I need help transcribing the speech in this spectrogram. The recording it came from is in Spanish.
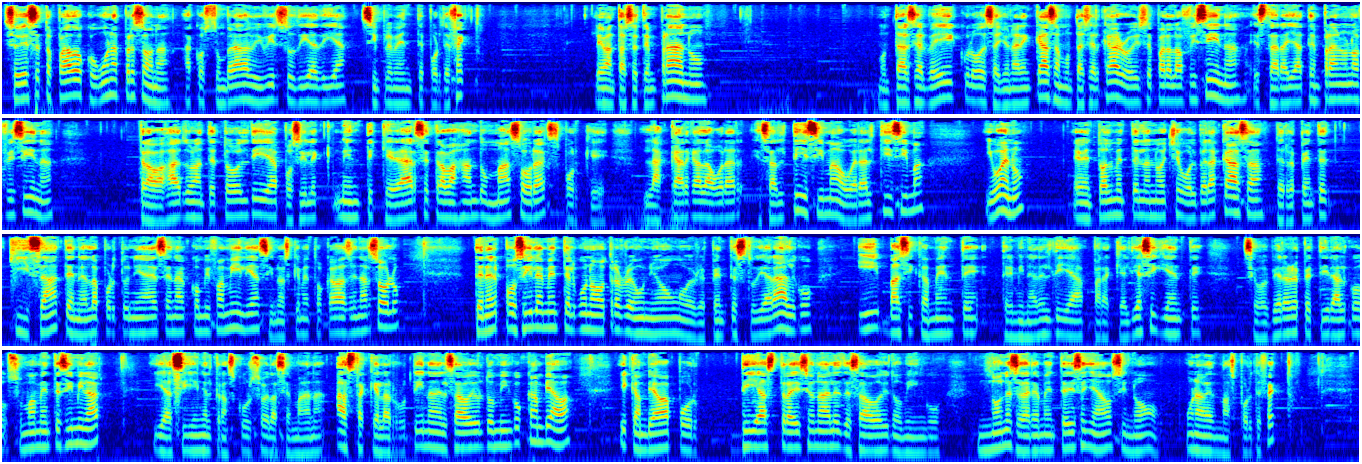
se hubiese topado con una persona acostumbrada a vivir su día a día simplemente por defecto. Levantarse temprano, montarse al vehículo, desayunar en casa, montarse al carro, irse para la oficina, estar allá temprano en la oficina, trabajar durante todo el día, posiblemente quedarse trabajando más horas porque la carga laboral es altísima o era altísima. Y bueno, eventualmente en la noche volver a casa, de repente quizá tener la oportunidad de cenar con mi familia, si no es que me tocaba cenar solo, tener posiblemente alguna otra reunión o de repente estudiar algo y básicamente terminar el día para que al día siguiente se volviera a repetir algo sumamente similar y así en el transcurso de la semana hasta que la rutina del sábado y el domingo cambiaba y cambiaba por días tradicionales de sábado y domingo no necesariamente diseñados sino una vez más por defecto.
